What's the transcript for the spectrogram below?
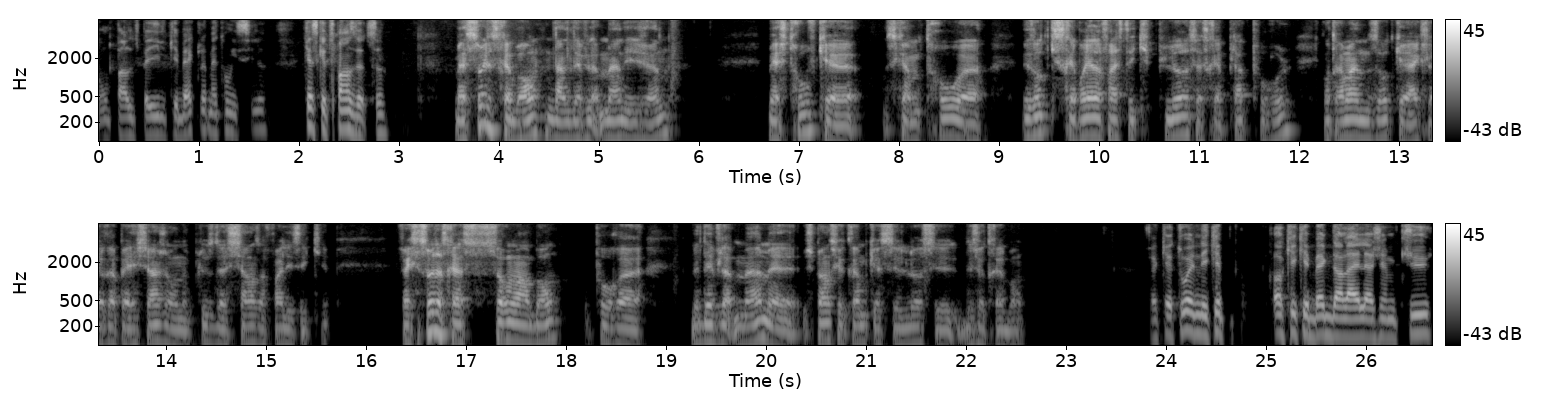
On parle du pays, le Québec, là, mettons ici. Qu'est-ce que tu penses de ça? Mais ça, il serait bon dans le développement des jeunes. Mais je trouve que c'est comme trop. euh, les autres qui seraient prêts à faire cette équipe-là, ce serait plate pour eux. Contrairement à nous autres, qu'avec le repêchage, on a plus de chances de faire les équipes. Fait que c'est sûr que ce serait sûrement bon pour euh, le développement, mais je pense que comme que c'est là, c'est déjà très bon. Fait que toi, une équipe Hockey Québec dans la LHMQ,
